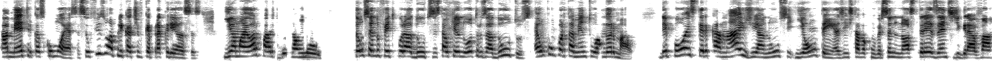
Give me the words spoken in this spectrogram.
a métricas como essa. Se eu fiz um aplicativo que é para crianças e a maior parte do download estão sendo feitos por adultos, stalkeando outros adultos, é um comportamento anormal. Depois, ter canais de anúncio, e ontem a gente estava conversando, nós três, antes de gravar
